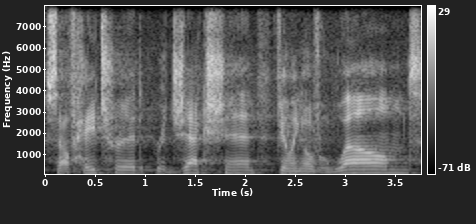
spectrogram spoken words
self hatred, rejection, feeling overwhelmed.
